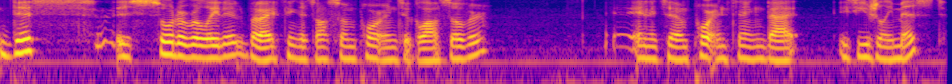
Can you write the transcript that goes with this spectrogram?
this is sort of related, but I think it's also important to gloss over. And it's an important thing that is usually missed.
